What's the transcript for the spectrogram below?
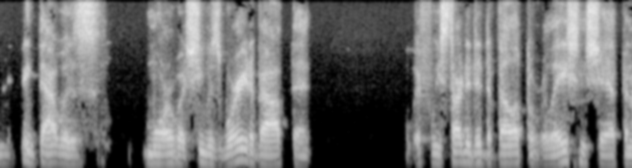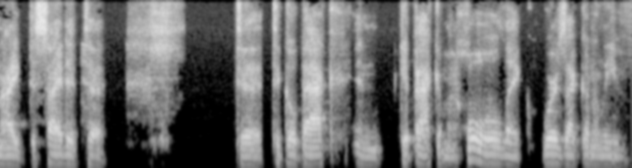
I think that was more what she was worried about. That if we started to develop a relationship, and I decided to to to go back and get back in my hole, like where's that going to leave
